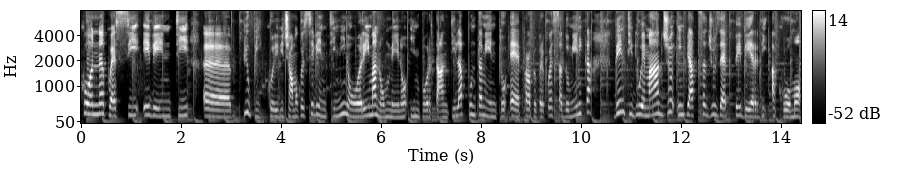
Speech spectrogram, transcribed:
con questi eventi eh, più piccoli, diciamo, questi eventi minori ma non meno importanti. L'appuntamento è proprio per questa domenica 22 maggio in piazza Giuseppe Verdi a Como.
